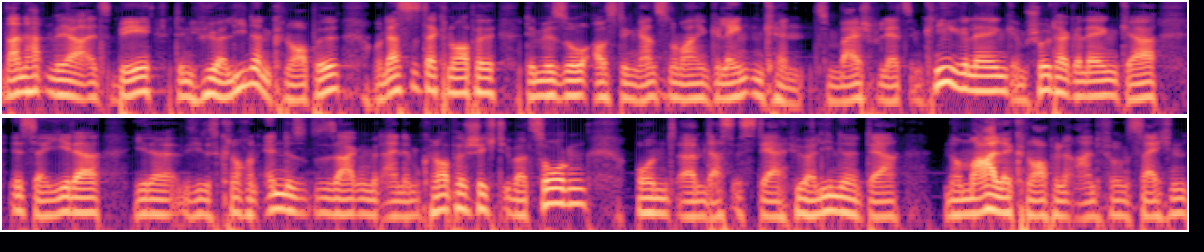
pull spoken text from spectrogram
Dann hatten wir ja als B den hyalinen Knorpel und das ist der Knorpel, den wir so aus den ganz normalen Gelenken kennen. Zum Beispiel jetzt im Kniegelenk, im Schultergelenk, ja, ist ja jeder, jeder, jedes Knochenende sozusagen mit einem Knorpelschicht überzogen und ähm, das ist der hyaline, der normale Knorpel in Anführungszeichen,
